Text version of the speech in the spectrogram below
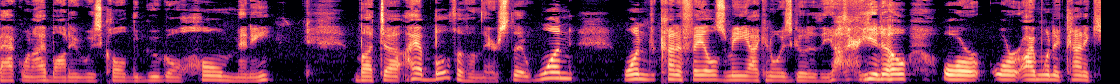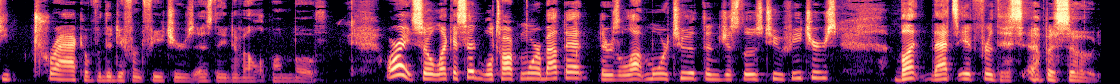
back when I bought it, it was called the Google Home Mini. But uh, I have both of them there, so that one one kind of fails me, I can always go to the other, you know, or or I want to kind of keep track of the different features as they develop on both. All right, so like I said, we'll talk more about that. There's a lot more to it than just those two features. But that's it for this episode.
